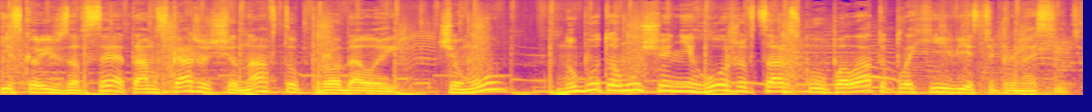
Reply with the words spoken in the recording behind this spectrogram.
І скоріш за все, там скажуть, що нафту продали. Чому? Ну бо тому, що не гоже в царську палату плохі вісті приносить.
